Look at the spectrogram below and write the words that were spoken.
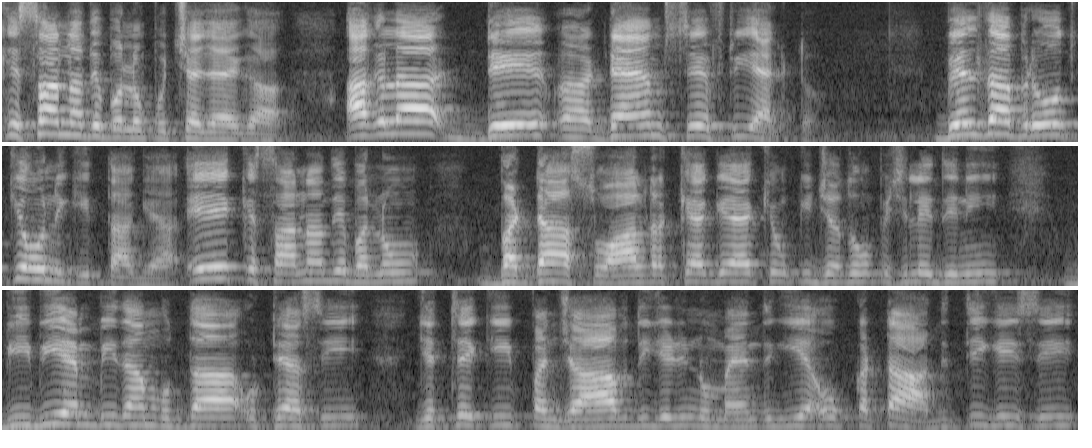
ਕਿਸਾਨਾਂ ਦੇ ਵੱਲੋਂ ਪੁੱਛਿਆ ਜਾਏਗਾ। ਅਗਲਾ ਡੇ- ਡੈਮ ਸੇਫਟੀ ਐਕਟ। ਬਿੱਲ ਦਾ ਵਿਰੋਧ ਕਿਉਂ ਨਹੀਂ ਕੀਤਾ ਗਿਆ? ਇਹ ਕਿਸਾਨਾਂ ਦੇ ਵੱਲੋਂ ਵੱਡਾ ਸਵਾਲ ਰੱਖਿਆ ਗਿਆ ਕਿਉਂਕਿ ਜਦੋਂ ਪਿਛਲੇ ਦਿਨੀ ਬੀਬੀਐਮਬੀ ਦਾ ਮੁੱਦਾ ਉੱਠਿਆ ਸੀ, ਜਿੱਥੇ ਕਿ ਪੰਜਾਬ ਦੀ ਜਿਹੜੀ ਨੁਮਾਇੰਦਗੀ ਹੈ, ਉਹ ਘਟਾ ਦਿੱਤੀ ਗਈ ਸੀ,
